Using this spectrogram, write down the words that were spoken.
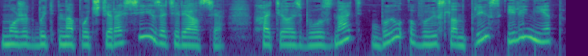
Может быть, на почте России затерялся? Хотелось бы узнать, был выслан приз или нет.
